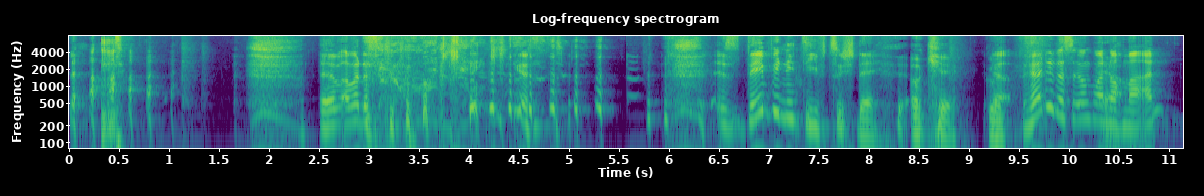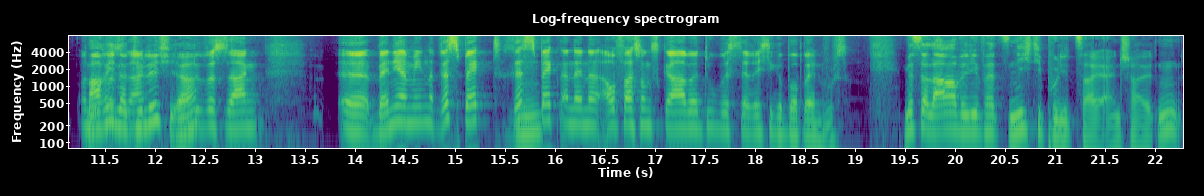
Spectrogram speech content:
Ähm, aber das ist, ist definitiv zu schnell. Okay, gut. Ja. Hör dir das irgendwann noch mal an. Und Mach du ich wirst natürlich, sagen, ja. Du wirst sagen, äh, Benjamin, Respekt, Respekt Mhm. an deine Auffassungsgabe, du bist der richtige Bob Andrews. Mr. Lara will jedenfalls nicht die Polizei einschalten.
